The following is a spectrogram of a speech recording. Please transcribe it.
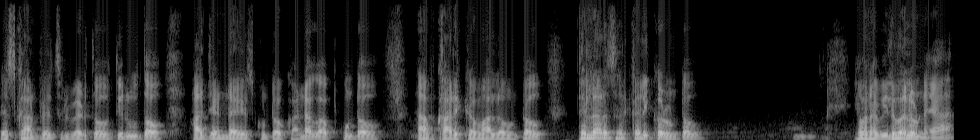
ప్రెస్ కాన్ఫరెన్స్లు పెడతావు తిరుగుతావు ఆ జెండా వేసుకుంటావు కండ కప్పుకుంటావు ఆ కార్యక్రమాల్లో ఉంటావు తెల్లారేసరికి ఇక్కడ ఉంటావు. ఏమైనా విలువలు ఉన్నాయా?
